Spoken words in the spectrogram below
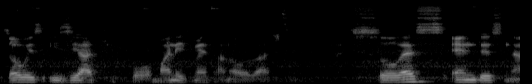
It's always easier to, for management and all that. So let's end this now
